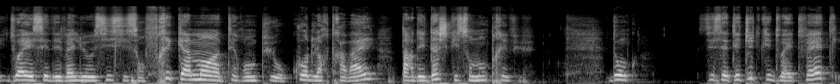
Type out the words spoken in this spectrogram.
il doit essayer d'évaluer aussi s'ils sont fréquemment interrompus au cours de leur travail par des tâches qui sont non prévues. Donc, c'est cette étude qui doit être faite.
